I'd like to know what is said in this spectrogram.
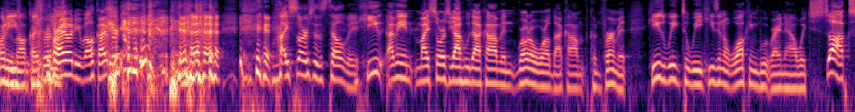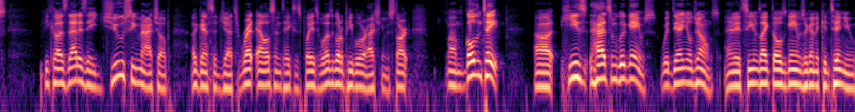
What are you, Mel Kiper? Right, what are you, Mel Kiper? My sources tell me. he, I mean, my source Yahoo.com and RotoWorld.com confirm it. He's week to week. He's in a walking boot right now, which sucks because that is a juicy matchup against the Jets. Rhett Ellison takes his place. Well, let's go to people who are actually going to start. Um, Golden Tate. Uh, he's had some good games with Daniel Jones, and it seems like those games are going to continue.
